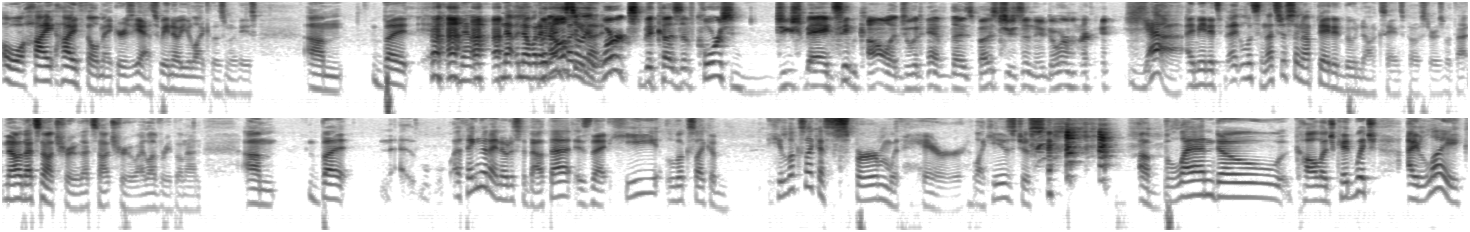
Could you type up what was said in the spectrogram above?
oh hi hi filmmakers. Yes we know you like those movies. Um but now now, now what but I also it about it, works because of course douchebags in college would have those posters in their dorm room. yeah I mean it's uh, listen that's just an updated Boondock Saints poster is what that no that's not true. That's not true. I love Repo Man. Um but uh, a thing that I noticed about that is that he looks like a he looks like a sperm with hair. Like he is just a blando college kid, which I like,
